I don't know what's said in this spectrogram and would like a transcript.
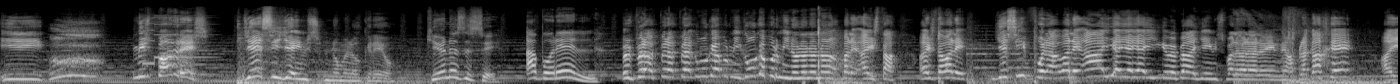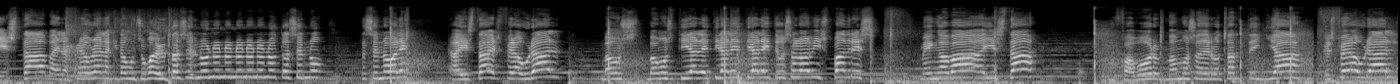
Y... ¡Oh! ¡Mis padres! Jesse James, no me lo creo. ¿Quién es ese? A por él. Espera, espera, espera, ¿cómo queda por mí? ¿Cómo queda por mí? No, no, no, no, vale, ahí está, ahí está, vale. Jesse, fuera, vale, ay, ay, ay, ay, que me pega James. Vale, vale, vale, venga, placaje. Ahí está, vale, la esfera oral la quita mucho. Vale, Taser, no, no, no, no, no, no, no, Taser, no Taser, no, vale. Ahí está, esfera oral Vamos, vamos, tírale, tírale, tírale Tengo que salvar a mis padres. Venga, va, ahí está. Por favor, vamos a derrotarte ya. Esfera oral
